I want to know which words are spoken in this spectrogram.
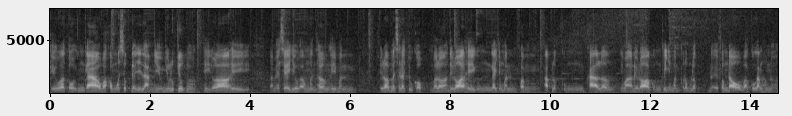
kiểu tuổi cũng cao và không có sức để đi làm nhiều như lúc trước nữa. Thì đó thì ba mẹ sẽ dựa vào mình hơn. Thì mình điều đó mình sẽ là trụ cột và đó điều đó thì cũng gây cho mình phần áp lực cũng khá là lớn. Nhưng mà điều đó cũng khiến cho mình có động lực để phấn đấu và cố gắng hơn nữa.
